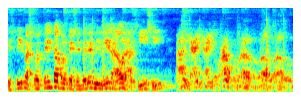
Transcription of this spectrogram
Estoy más contenta porque se me ve muy bien ahora. Sí, sí. ¡Ay, ay, ay! ¡Wow, wow, wow, wow!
